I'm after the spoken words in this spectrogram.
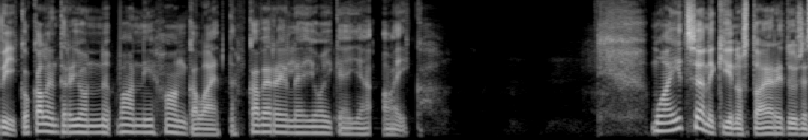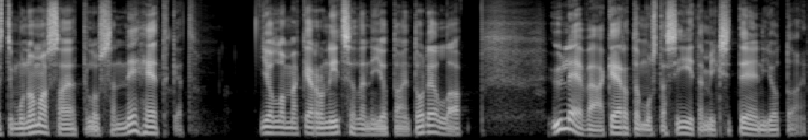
viikkokalenteri on vaan niin hankala, että kavereille ei oikein jää aikaa? Mua itseäni kiinnostaa erityisesti mun omassa ajattelussa ne hetket, jolloin mä kerron itselleni jotain todella ylevää kertomusta siitä, miksi teen jotain.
